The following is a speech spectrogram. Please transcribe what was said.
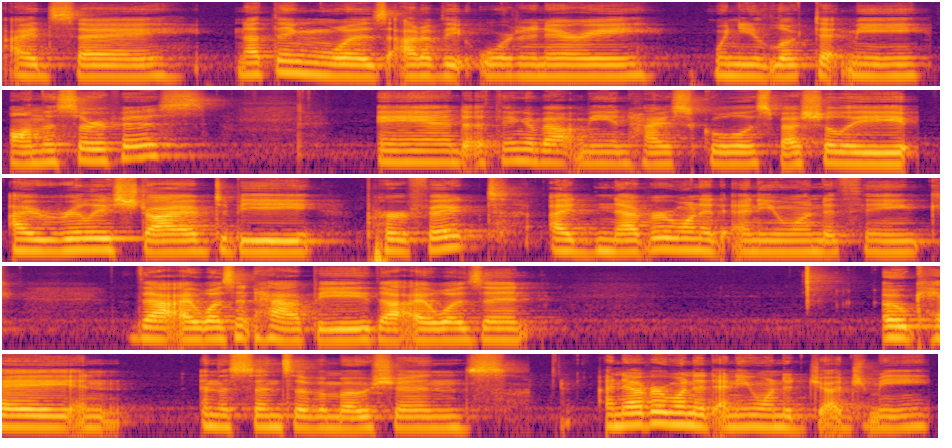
I'd say nothing was out of the ordinary when you looked at me on the surface. And a thing about me in high school, especially, I really strived to be perfect. I'd never wanted anyone to think that I wasn't happy, that I wasn't okay in in the sense of emotions. I never wanted anyone to judge me.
